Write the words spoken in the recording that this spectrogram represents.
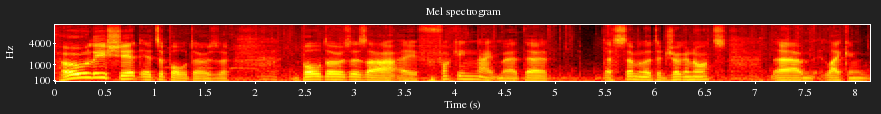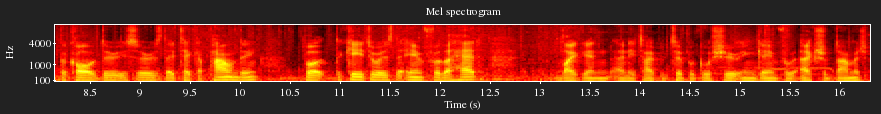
holy shit, it's a bulldozer. Bulldozers are a fucking nightmare. They're they're similar to juggernauts. Um, like in the Call of Duty series, they take a pounding, but the key to it is to aim for the head like in any type of typical shooting game for extra damage.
